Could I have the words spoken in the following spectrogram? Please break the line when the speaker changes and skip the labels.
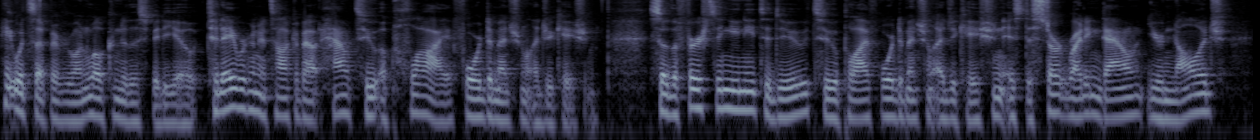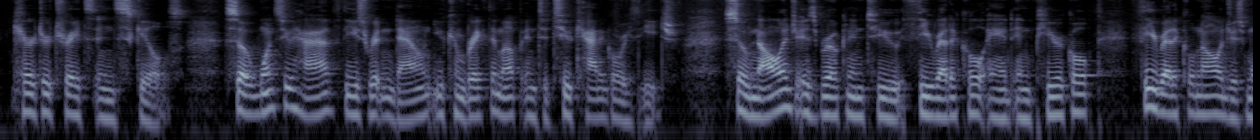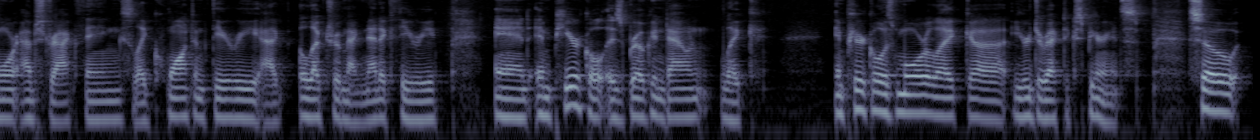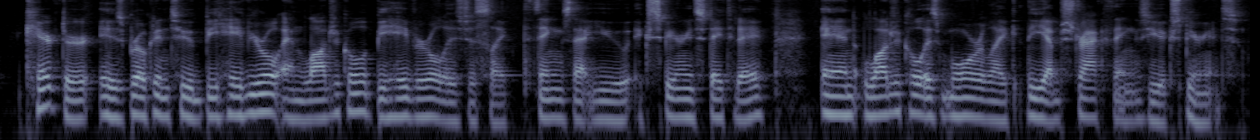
Hey, what's up everyone? Welcome to this video. Today we're going to talk about how to apply four-dimensional education. So the first thing you need to do to apply four-dimensional education is to start writing down your knowledge, character traits, and skills. So once you have these written down, you can break them up into two categories each. So knowledge is broken into theoretical and empirical. Theoretical knowledge is more abstract things like quantum theory, electromagnetic theory, and empirical is broken down like empirical is more like uh, your direct experience. So character is broken into behavioral and logical. Behavioral is just like things that you experience day to day. And logical is more like the abstract things you experience.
